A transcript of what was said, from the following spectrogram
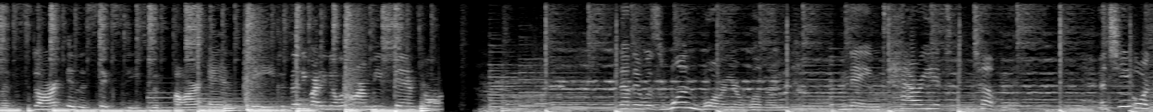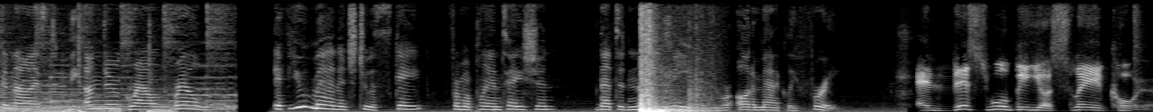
Let's start in the 60s with R&B. Does anybody know what R&B stands for? Now there was one warrior woman named Harriet Tubman, and she organized the Underground Railroad. If you managed to escape from a plantation, that did not mean that you were automatically free. And this will be your slave quarter.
